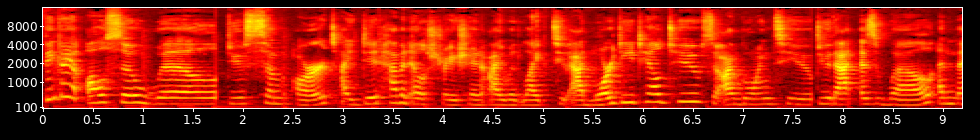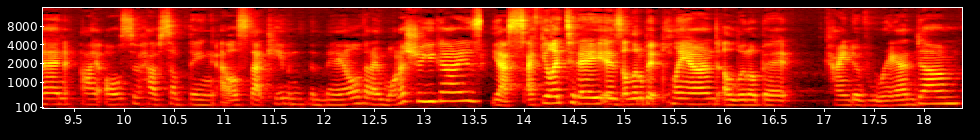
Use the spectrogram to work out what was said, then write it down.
think I also will do some art. I did have an illustration I would like to add more detail to, so I'm going to do that as well. And then I also have something else that came in the mail that I want to show you guys. Yes, I feel like today is a little bit planned, a little bit kind of random,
